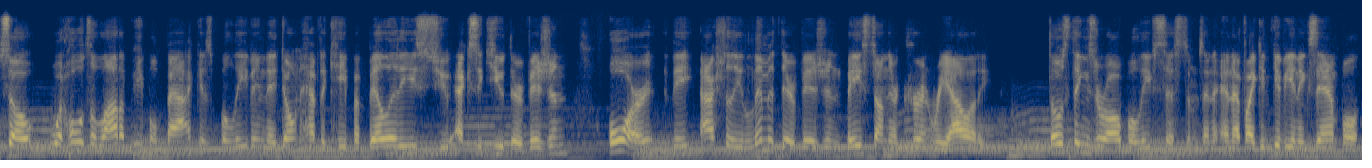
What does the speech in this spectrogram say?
So, what holds a lot of people back is believing they don't have the capabilities to execute their vision, or they actually limit their vision based on their current reality. Those things are all belief systems. And, and if I could give you an example,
